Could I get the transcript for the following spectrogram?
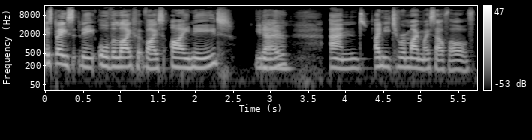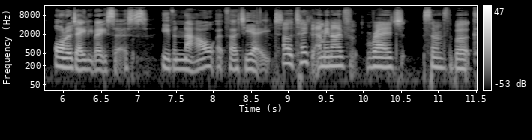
is basically all the life advice I need, you Yeah. know, and I need to remind myself of on a daily basis, even now at 38. Oh, totally. I mean, I've read some of the book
